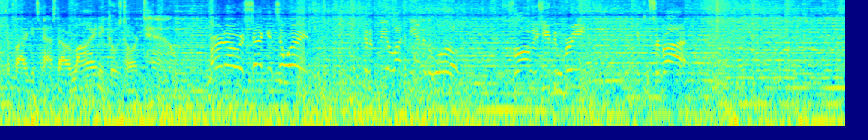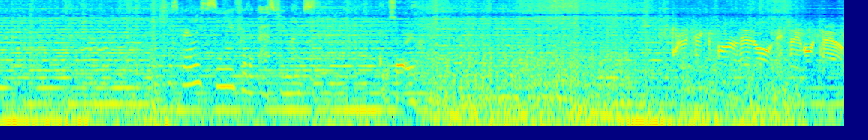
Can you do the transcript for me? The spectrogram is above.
If the fire gets past our line, it goes to our town. Burn over seconds away. It's gonna feel like the end of the world. As long as you can breathe, you can survive. She's barely seen you for the past few months. I'm sorry. We're gonna take the fire head on and save our town.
